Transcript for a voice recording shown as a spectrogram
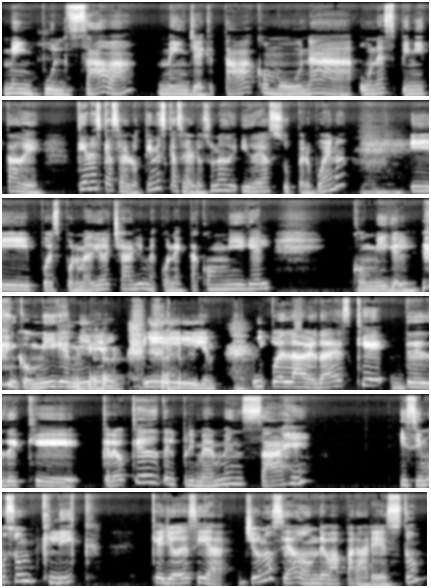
me impulsaba me inyectaba como una, una espinita de tienes que hacerlo, tienes que hacerlo. Es una idea súper buena. Y pues por medio de Charlie me conecta con Miguel, con Miguel, con Miguel, Miguel. Y, y pues la verdad es que desde que, creo que desde el primer mensaje hicimos un clic que yo decía, yo no sé a dónde va a parar esto,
